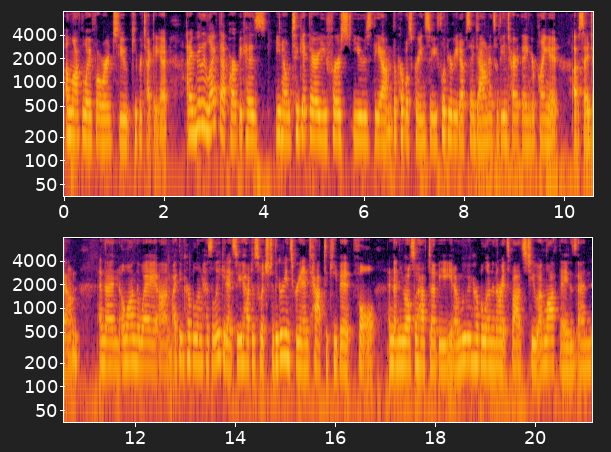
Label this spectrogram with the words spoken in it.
unlock the way forward to keep protecting it. And I really like that part because, you know, to get there, you first use the, um, the purple screen. So you flip your Vita upside down. And so the entire thing, you're playing it upside down. And then along the way, um, I think her balloon has a leak in it. So you have to switch to the green screen and tap to keep it full. And then you also have to be, you know, moving her balloon in the right spots to unlock things and,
